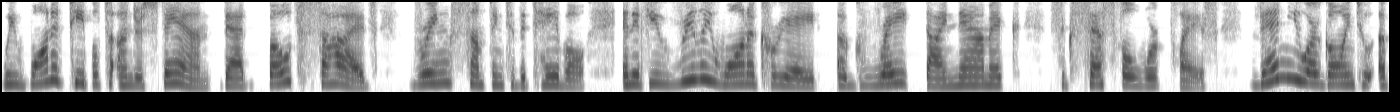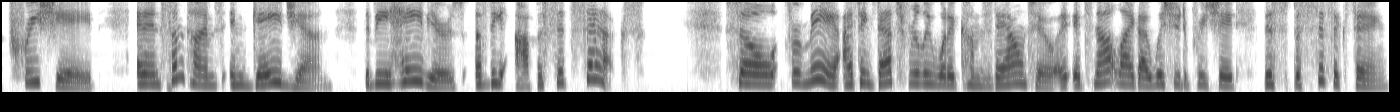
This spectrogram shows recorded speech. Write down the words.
We wanted people to understand that both sides bring something to the table. And if you really want to create a great, dynamic, successful workplace, then you are going to appreciate and then sometimes engage in the behaviors of the opposite sex. So for me, I think that's really what it comes down to. It's not like I wish you'd appreciate this specific thing,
